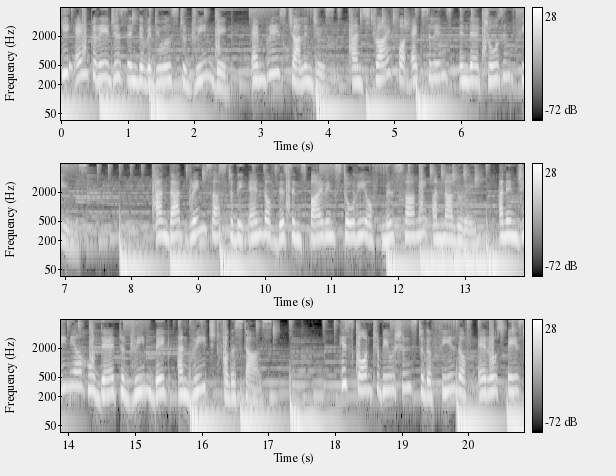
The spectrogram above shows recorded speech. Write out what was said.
He encourages individuals to dream big, embrace challenges, and strive for excellence in their chosen fields. And that brings us to the end of this inspiring story of Mylswamy Annadurai, an engineer who dared to dream big and reached for the stars. His contributions to the field of aerospace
